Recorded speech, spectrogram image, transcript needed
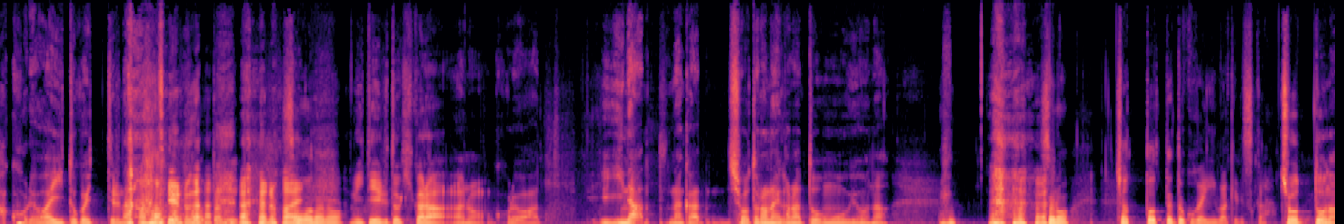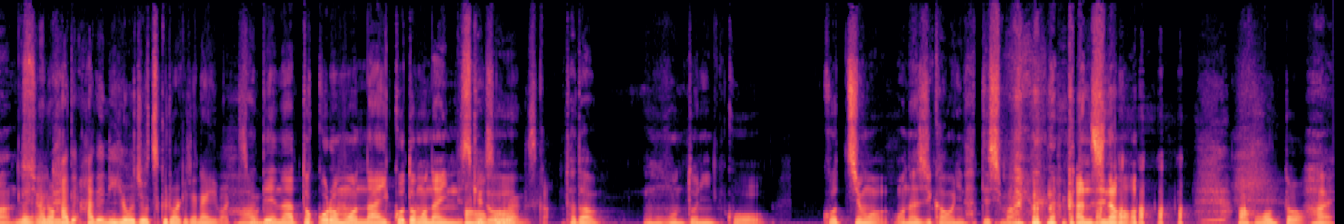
あこれはいいとこ行ってるな っていうのがあの、はいそうなの？見ている時からあのこれはいいななんか賞取らないかなと思うような そのちょっとってとこがいいわけですか？ちょっとなんでね、すよ、であの派手派手に表情を作るわけじゃないわけですもんね。派手なところもないこともないんですけああそうなどんですか。ただもう本当にこうこっちも同じ顔になってしまうような感じの。あ、本当？は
